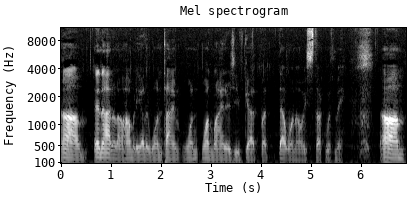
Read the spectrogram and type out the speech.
Um, and I don't know how many other one time one one liners you've got, but that one always stuck with me. Um,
